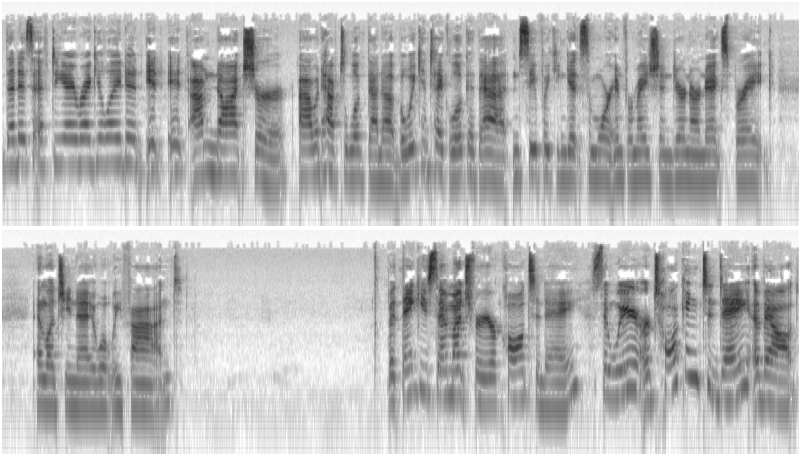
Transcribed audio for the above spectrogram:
that it's FDA regulated. It, it, I'm not sure. I would have to look that up, but we can take a look at that and see if we can get some more information during our next break and let you know what we find. But thank you so much for your call today. So, we are talking today about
